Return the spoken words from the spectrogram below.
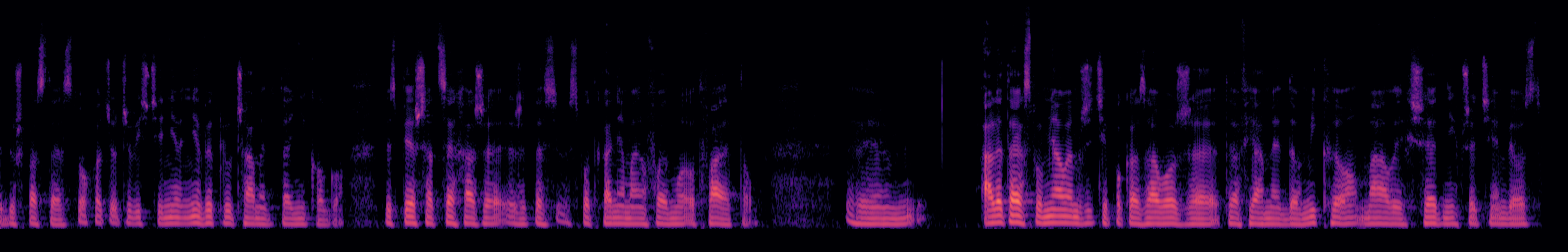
y, duszpasterstwo, choć oczywiście nie, nie wykluczamy tutaj nikogo. To jest pierwsza cecha, że, że te spotkania mają formę otwartą. Ale tak jak wspomniałem, życie pokazało, że trafiamy do mikro, małych, średnich przedsiębiorstw,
